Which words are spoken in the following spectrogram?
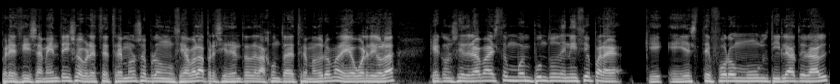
Precisamente, y sobre este extremo se pronunciaba la presidenta de la Junta de Extremadura, María Guardiola, que consideraba este un buen punto de inicio para que este foro multilateral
